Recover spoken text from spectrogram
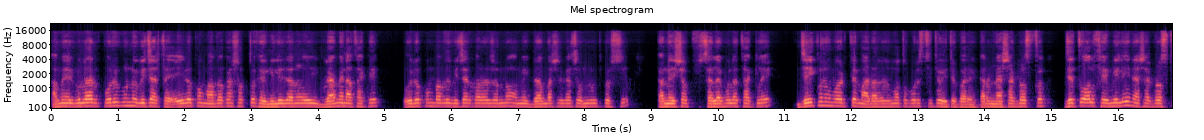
আমি এগুলার পরিপূর্ণ বিচার চাই। এইরকম মাদকাসক্ত ফ্যামিলি যেন ওই গ্রামে না থাকে ওই রকম ভাবে বিচার করার জন্য আমি গ্রামবাসীর কাছে অনুরোধ করছি। কারণ এইসব ছেলেপুলে থাকলে যে কোনো মুহূর্তে মার্ডারের মতো পরিস্থিতি হইতে পারে। কারণ নেশাগ্রস্ত যেহেতু অল ফ্যামিলি নেশাগ্রস্ত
